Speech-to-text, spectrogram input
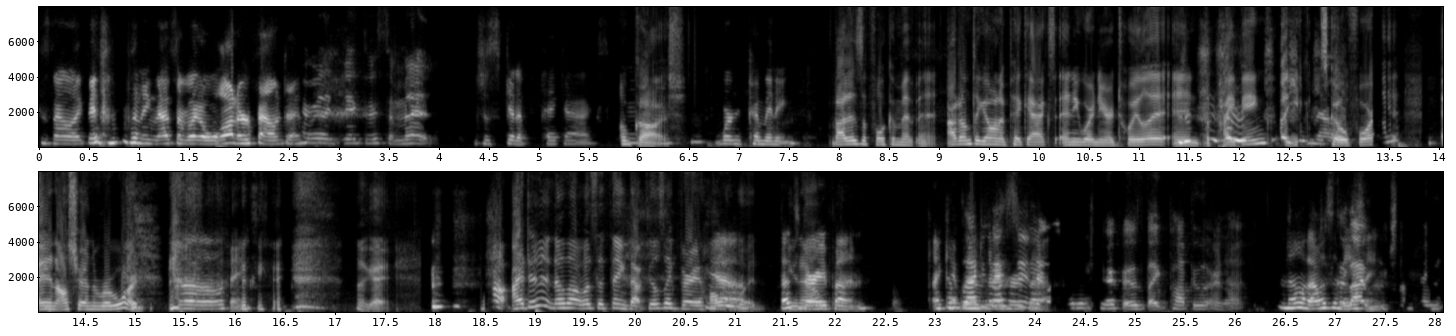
because now like they've been putting that stuff like a water fountain. I fountain. really dig through cement. Just get a pickaxe. Oh Mhm. gosh. We're committing. That is a full commitment. I don't think I want to pickaxe anywhere near a toilet and the piping, but you can just go for it, and I'll share in the reward. No, thanks. okay. Wow, I didn't know that was a thing. That feels like very Yeah, Hollywood. That's you know? very fun. I I'm can't glad you guys didn't know. I wasn't sure if it was like popular or not. No, that was Because I amazing. something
